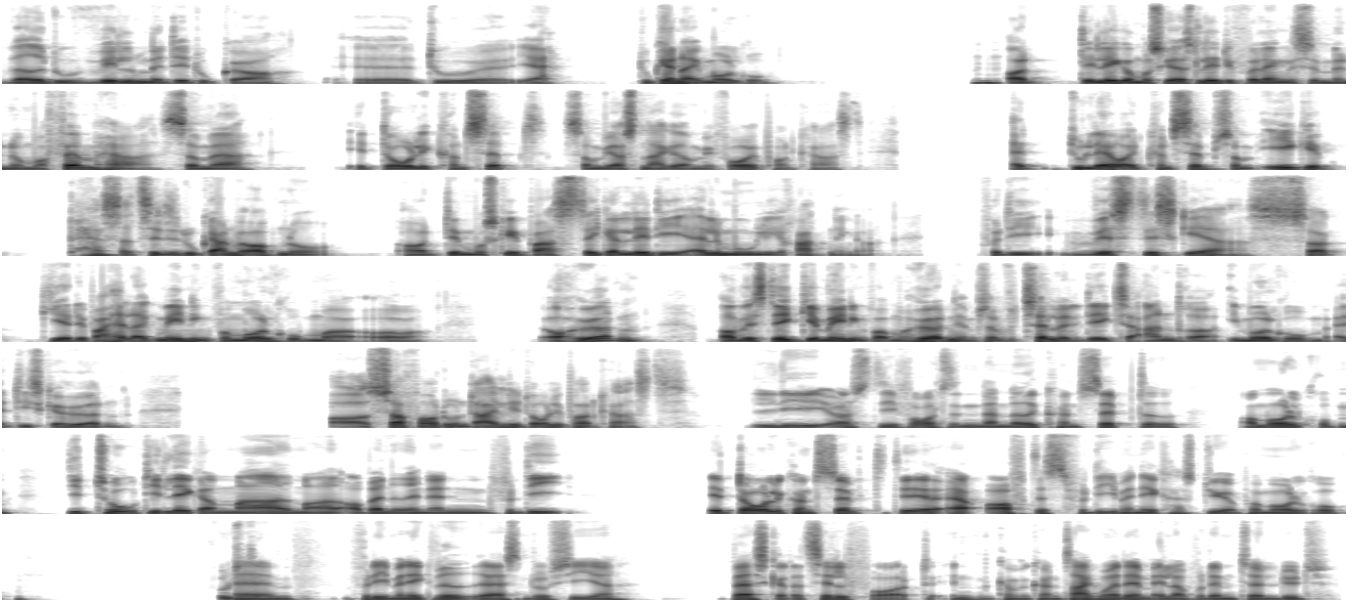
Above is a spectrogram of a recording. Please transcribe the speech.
hvad du vil med det, du gør. Øh, du, øh, ja, du kender ikke målgruppen. Mm. Og det ligger måske også lidt i forlængelse med nummer 5 her, som er et dårligt koncept, som vi også snakkede om i forrige podcast. At du laver et koncept, som ikke passer til det, du gerne vil opnå, og det måske bare stikker lidt i alle mulige retninger. Fordi hvis det sker, så giver det bare heller ikke mening for målgruppen at, at, at høre den, Og hvis det ikke giver mening for dem at høre den, jamen, så fortæller de det ikke til andre i målgruppen, at de skal høre den. Og så får du en dejlig dårlig podcast. Lige også i forhold til den der med konceptet og målgruppen. De to, de ligger meget, meget op og ned hinanden, fordi et dårligt koncept, det er oftest, fordi man ikke har styr på målgruppen. Øhm, fordi man ikke ved, ja, som du siger, hvad skal der til for at enten komme i kontakt med dem, eller få dem til at lytte.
